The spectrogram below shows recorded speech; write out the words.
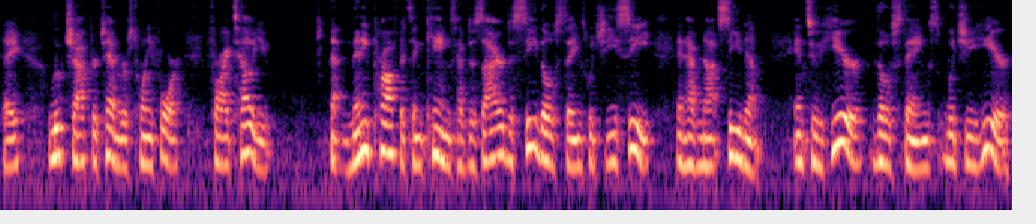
Okay? Luke chapter 10, verse 24 For I tell you, that many prophets and kings have desired to see those things which ye see and have not seen them, and to hear those things which ye hear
